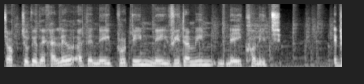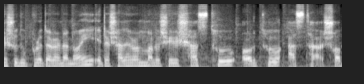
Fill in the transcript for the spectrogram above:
চকচকে দেখালেও এতে নেই প্রোটিন, নেই ভিটামিন, নেই খনিজ। এটা শুধু প্রতারণা নয়, এটা সাধারণ মানুষের স্বাস্থ্য, অর্থ, আস্থা সব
